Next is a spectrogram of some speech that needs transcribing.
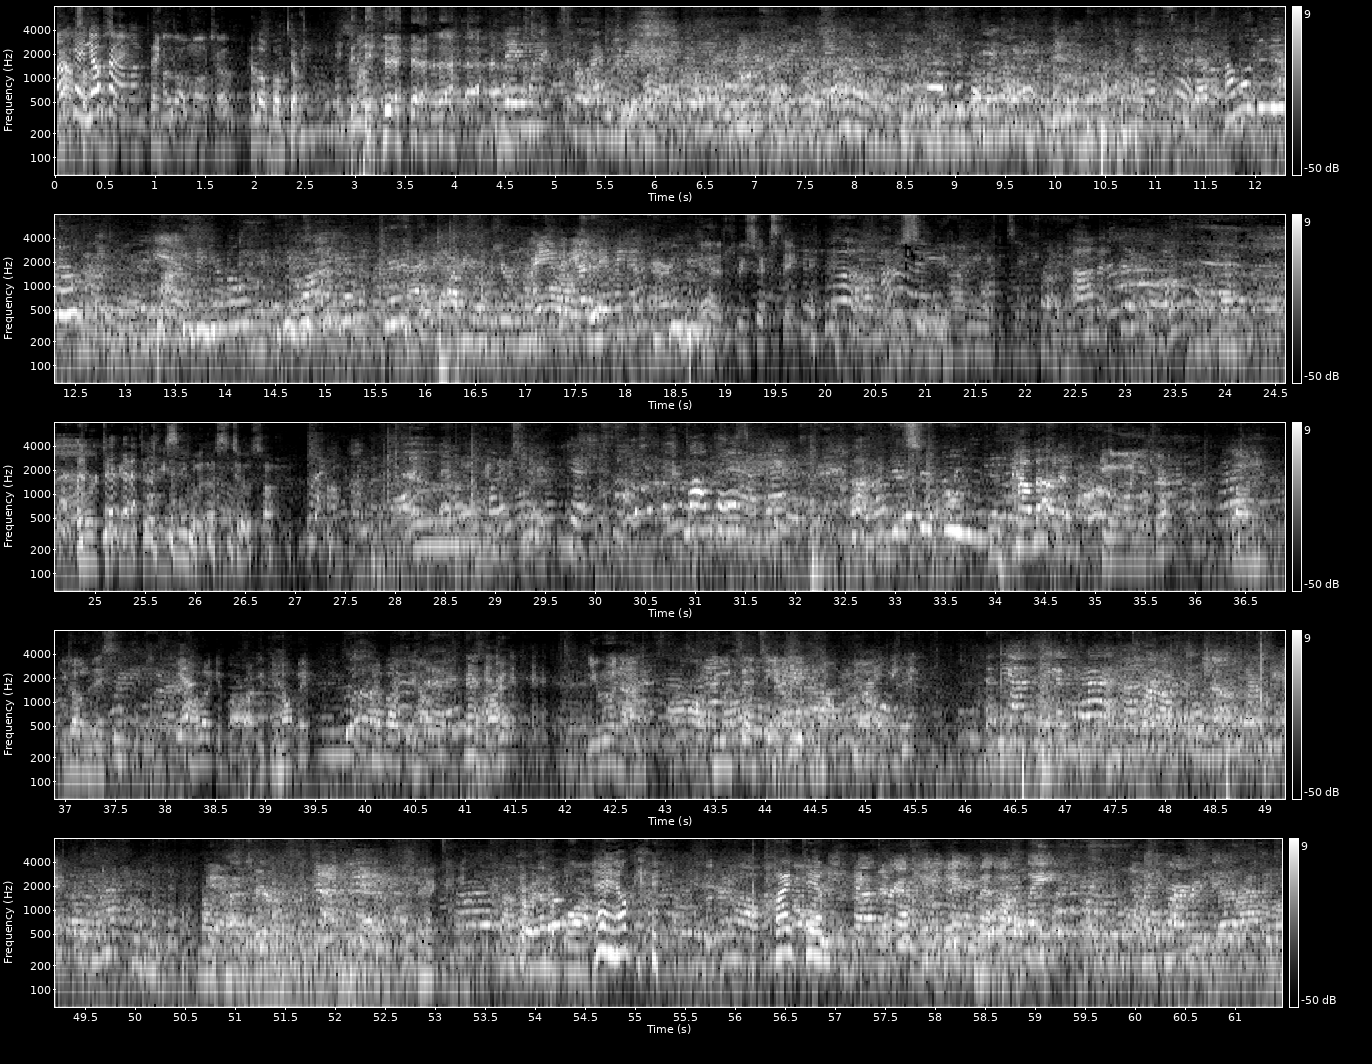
Okay, no problem. Thank you. Hello, Moto. Hello, Moto. They went to the library. Sort of. How old is he now? Is he your old? Is he walking? Are you videotaping us? Harry, yeah, it's 360. You see behind me, you can see in front of me. Oh, that's pretty cool. We're taking it to DC with us too, so. That'd uh, be nice, right? Mom, can I have that? How about him? You going on your trip? Going, you going to DC? Yeah. I'll let you borrow it. You can help me. How about if you help me? All right? You and uh, you and Santino, you can help me. Hi, Jeannie. Hey, okay. Hi, Tim.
